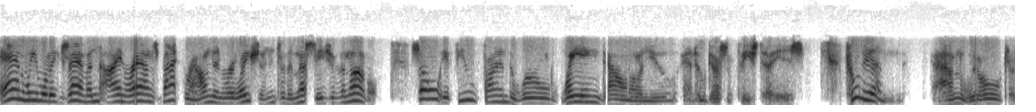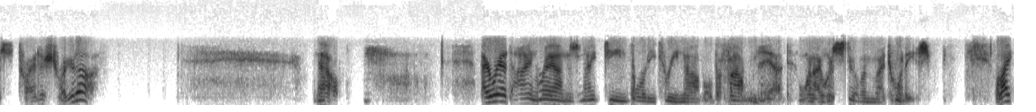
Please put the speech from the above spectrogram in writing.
And we will examine Ayn Rand's background in relation to the message of the novel. So if you find the world weighing down on you, and who doesn't these days, Tune in, and we'll just try to shrug it off. Now, I read Ayn Rand's 1943 novel, The Fountainhead, when I was still in my 20s. Like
